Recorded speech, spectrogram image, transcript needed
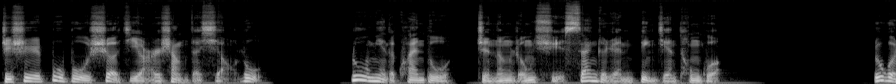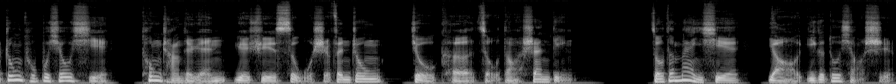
只是步步涉级而上的小路，路面的宽度只能容许三个人并肩通过。如果中途不休息，通常的人约需四五十分钟就可走到山顶，走得慢些要一个多小时。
